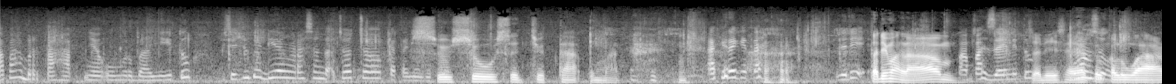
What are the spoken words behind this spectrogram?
apa bertahapnya umur bayi itu bisa juga dia ngerasa nggak cocok katanya gitu. Susu sejuta umat. akhirnya kita jadi Tadi malam. papa Zain itu Jadi saya tuh langsung keluar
